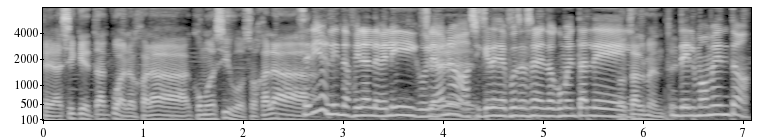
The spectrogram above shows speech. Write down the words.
Eh, así que tal cual, ojalá, como decís vos, ojalá... Sería un lindo final de película, Sí, ¿o no? Si sí, querés después hacer el documental de, Totalmente. del momento.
